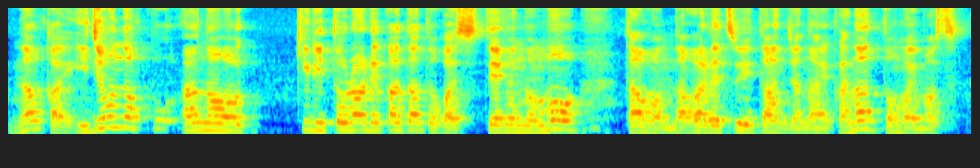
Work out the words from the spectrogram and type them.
なんか異常なあの切り取られ方とかしてるのも多分流れ着いたんじゃないかなと思います。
